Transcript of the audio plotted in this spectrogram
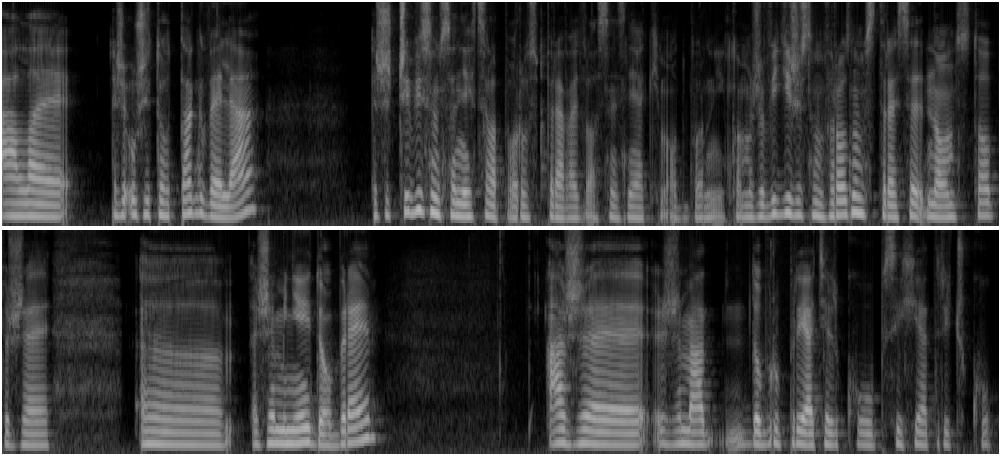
Ale že už je toho tak veľa, že či by som sa nechcela porozprávať vlastne s nejakým odborníkom. Že vidí, že som v hroznom strese non-stop, že, uh, že mi nie je dobre a že, že má dobrú priateľku, psychiatričku,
